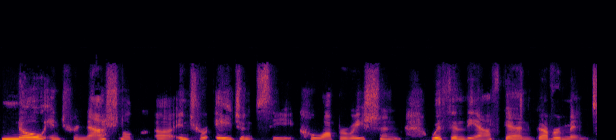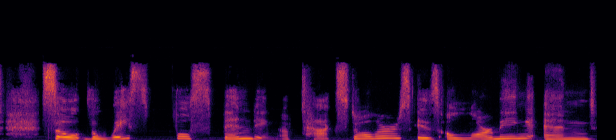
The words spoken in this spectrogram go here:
no international uh, interagency cooperation within the Afghan government. So the waste wasteful spending of tax dollars is alarming and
